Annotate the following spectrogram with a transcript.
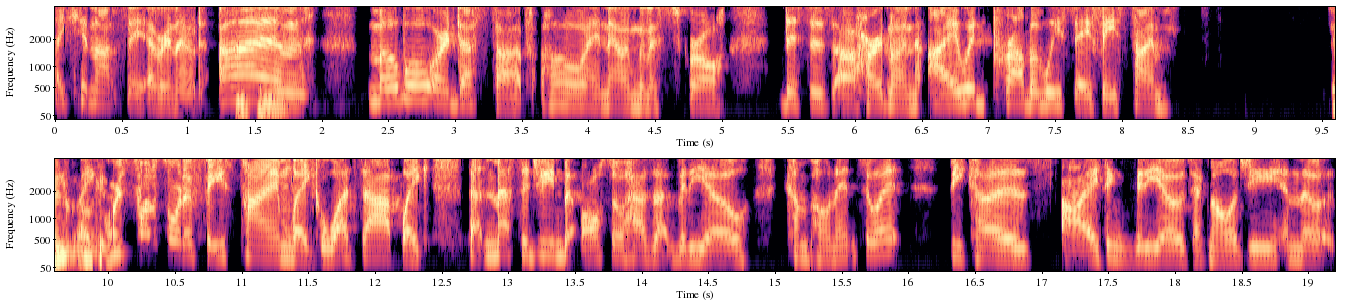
I cannot say Evernote. Um, mobile or desktop? Oh, and now I'm going to scroll. This is a hard one. I would probably say FaceTime like, or some sort of FaceTime, like WhatsApp, like that messaging, but also has that video component to it. Because I think video technology and the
